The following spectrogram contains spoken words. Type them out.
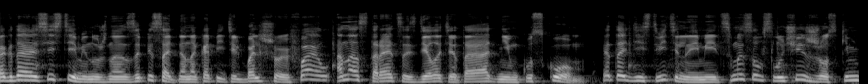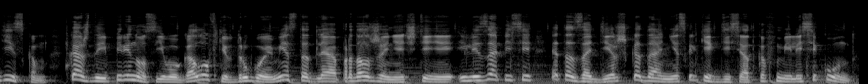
Когда системе нужно записать на накопитель большой файл, она старается сделать это одним куском. Это действительно имеет смысл в случае с жестким диском. Каждый перенос его головки в другое место для продолжения чтения или записи – это задержка до нескольких десятков миллисекунд.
